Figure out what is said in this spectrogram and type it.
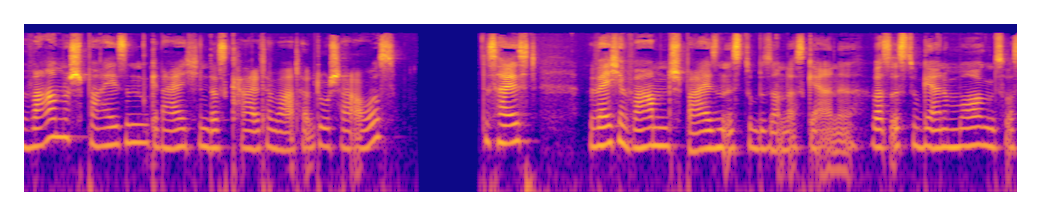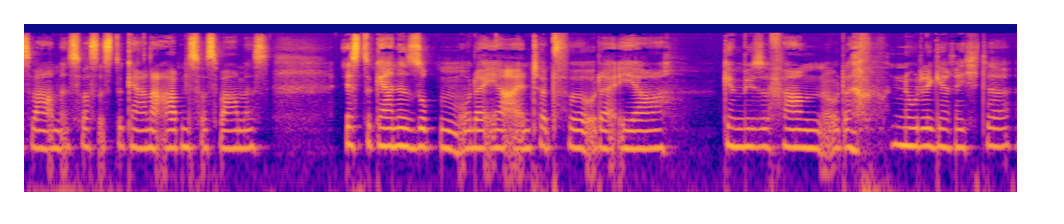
warme Speisen gleichen das kalte Vata-Dosha aus. Das heißt, welche warmen Speisen isst du besonders gerne? Was isst du gerne morgens, was warm ist? Was isst du gerne abends, was warm ist? Isst du gerne Suppen oder eher Eintöpfe oder eher Gemüsepfannen oder Nudelgerichte?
